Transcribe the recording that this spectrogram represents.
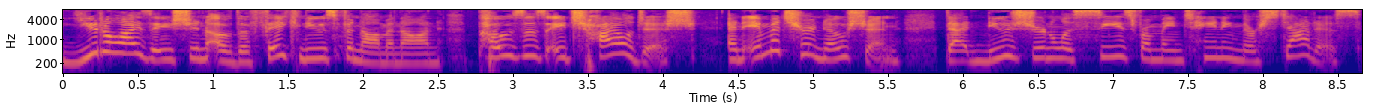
Utilization of the fake news phenomenon poses a childish and immature notion that news journalists seize from maintaining their status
